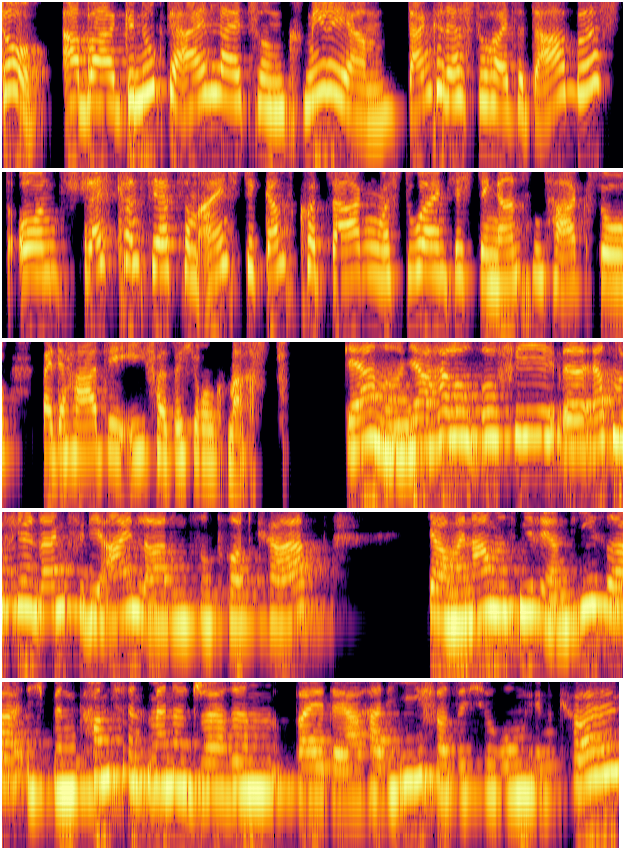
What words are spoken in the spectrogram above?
So, aber genug der Einleitung. Miriam, danke, dass du heute da bist. Und vielleicht kannst du ja zum Einstieg ganz kurz sagen, was du eigentlich den ganzen Tag so bei der HDI-Versicherung machst. Gerne. Ja, hallo Sophie. Äh, erstmal vielen Dank für die Einladung zum Podcast. Ja, mein Name ist Miriam Dieser. Ich bin Content Managerin bei der HDI-Versicherung in Köln.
